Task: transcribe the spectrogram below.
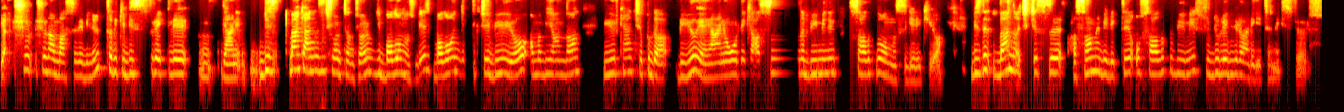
ya şu, şuradan bahsedebilirim. Tabii ki biz sürekli yani biz ben kendimizi şöyle tanıtıyorum. Bir balonuz biz. Balon gittikçe büyüyor ama bir yandan büyürken çapı da büyüyor ya. Yani oradaki aslında büyümenin sağlıklı olması gerekiyor. Biz de ben de açıkçası Hasan'la birlikte o sağlıklı büyümeyi sürdürülebilir hale getirmek istiyoruz.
